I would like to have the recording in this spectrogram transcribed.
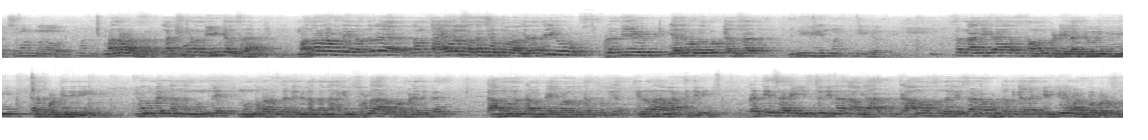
ಲಕ್ಷ್ಮಣ್ ಮನೋಹರ್ ಮನೋಹರ್ ಸರ್ ಲಕ್ಷ್ಮಣನ್ ಈ ಕೆಲಸ ಮನೋಹರ್ ಅವ್ರದ್ದು ಏನಂದ್ರೆ ನಮ್ಮ ತಾಯಿಯವರ ಸದಸ್ಯತ್ವವಾಗಿದೆ ಅಂದ್ರೆ ಇವರು ಪ್ರತಿ ಎಲ್ಲಿ ಹೋಗೋದು ಕೆಲಸ. ನೀವು ಏನು ಮಾಡ್ತೀನಿ ಈಗ ಹೇಳ್ತೀರಿ ಸರ್ ನಾನೀಗ ಸಂಬಂಧಪಟ್ಟ ಇಲಾಖೆಗಳಿಗೆ ಎಲ್ಲ ಕೊಟ್ಟಿದ್ದೀನಿ. ಇವ್ರ ಮೇಲೆ ನನ್ನ ಮುಂದೆ ಮುಂದೆ ಬರುವಂತ ದಿನಗಳ ನನಗೆ ಸುಳ್ಳು ಆರೋಪ ಮಾಡಿದ್ದಕ್ಕೆ ಕಾನೂನು ಕ್ರಮ ಕೈಗೊಳ್ಳಬೇಕಂತ ತೀರ್ಮಾನ ಮಾಡ್ತಿದ್ದೀವಿ. ಪ್ರತಿ ಸಾರಿ ಇಷ್ಟು ದಿನ ನಾವು ಯಾಕೆ ಗ್ರಾಮಸ್ಥದಲ್ಲಿ ಸಣ್ಣ ಪುಟ್ಟದಕ್ಕೆಲ್ಲ ಕಿರಿಕಿರಿ ಮಾಡ್ಕೋಬಾರ್ದು.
